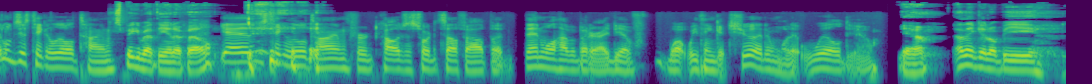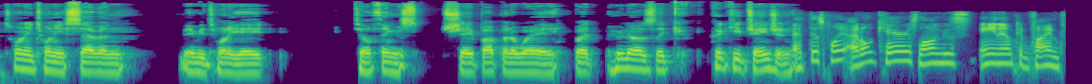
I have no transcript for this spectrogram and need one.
It'll just take a little time. Speaking about the NFL, Yeah, it'll just take a little time for college to sort itself out, but then we'll have a better idea of what we think it should and what it will do. yeah, I think it'll be 2027, maybe 28, till things shape up in a way. But who knows? C- could keep changing. At this point, I don't care as long as A&M can find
